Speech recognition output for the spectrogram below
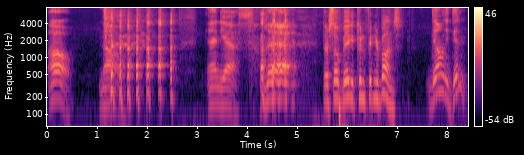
Oh, no. and yes. They're so big it couldn't fit in your buns. They only didn't.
